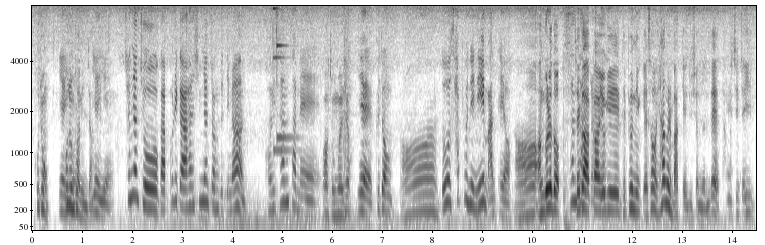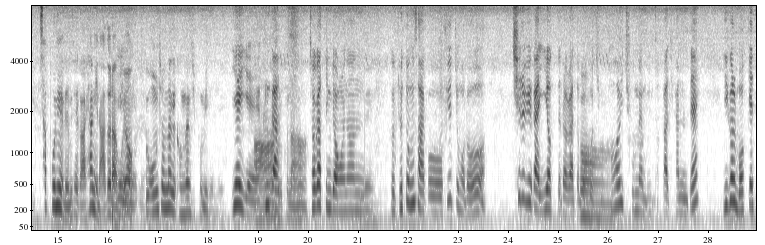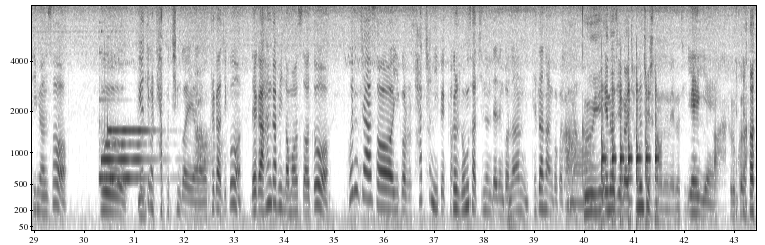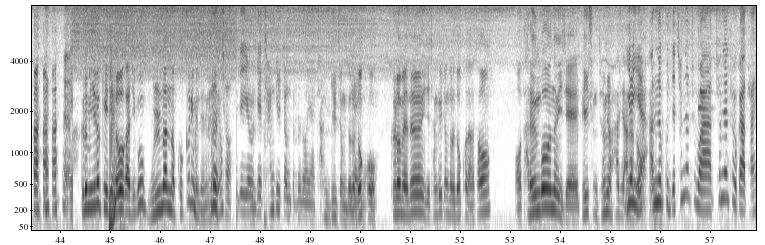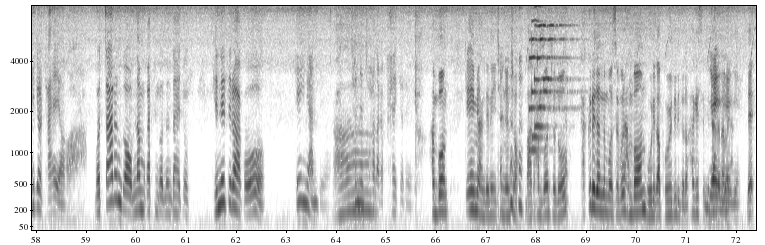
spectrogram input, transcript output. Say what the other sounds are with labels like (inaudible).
토종. 예, 토종 예. 선인장. 예 예 천년초가 뿌리가 한 10년 정도 되면 거의 산삼에 아, 정말요? 예그 정도 아, 사포닌이 많대요. 아, 안 그래도 제가 산삼이라고. 아까 여기 대표님께서 향을 맡게 해주셨는데 딱 예. 진짜 이 사포닌의 냄새가 향이 나더라고요. 예, 예, 예. 그 엄청나게 건강식품이겠네요. 예 예. 아, 그러니까 그렇구나. 저 같은 경우는 네. 그 교통사고 후유증으로 치료비가 2억 들어가도 못 어. 고치고 거의 죽음의 문턱까지 갔는데 이걸 먹게 되면서 그 후유증을 다 고친 거예요. 야. 그래가지고 내가 한갑이 넘었어도 혼자서 이걸 4,200평을 농사 짓는다는 거는 대단한 거거든요. 아, 그이 에너지가 천년초에서 나오는 에너지. 예 예. 아, 그렇구나. (laughs) 그러면 이렇게 이제 넣어가지고 물만 넣고 끓이면 되는 거예요? 그렇죠. 이제 이게 잠길 정도로 넣어야죠. 잠길 정도로 예, 넣고 그러면은 이제 잠길 정도로 넣고 나서 어, 다른 거는 이제 베이스는 전혀 하지 않아도 예예. 안 넣고 이제 천년초만 천년초가 다 해결 다 해요. 아, 뭐 다른 거 엄나무 같은 거 넣는다 해도 걔네들하고 게임이 안 돼요. 아, 천년초 하나가 다 해결해요. 한번 게임이 안 되는 이 천년초 맛 한번 저도 다 끓여졌는 모습을 한번 우리가 보여드리도록 하겠습니다. 그러면 예, 예. 네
